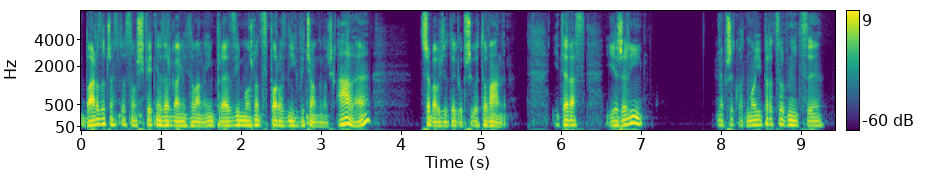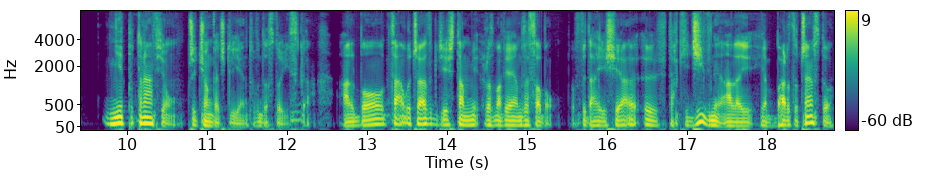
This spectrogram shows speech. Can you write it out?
bardzo często są świetnie zorganizowane imprezy i można sporo z nich wyciągnąć, ale trzeba być do tego przygotowanym. I teraz, jeżeli na przykład moi pracownicy nie potrafią przyciągać klientów do stoiska, albo cały czas gdzieś tam rozmawiają ze sobą. To wydaje się e, takie dziwne, ale ja bardzo często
